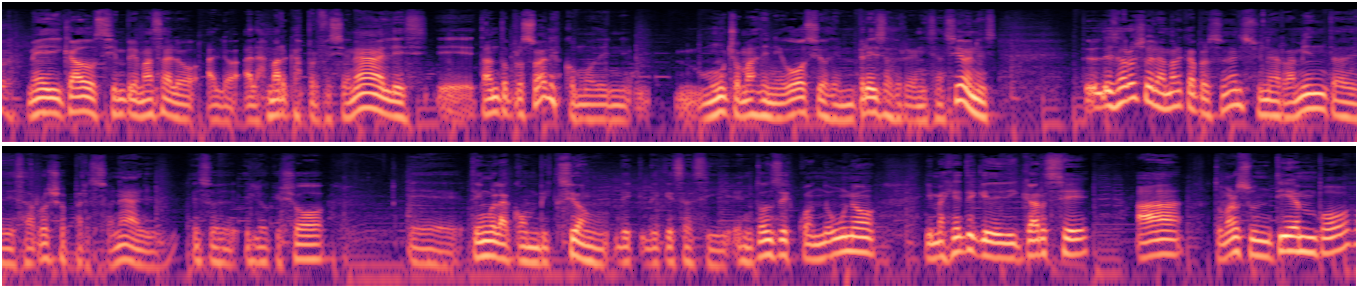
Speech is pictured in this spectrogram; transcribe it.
me he dedicado siempre más a, lo, a, las marcas profesionales, eh, tanto personales como de mucho más de negocios, de empresas, de organizaciones, pero el desarrollo de la marca personal es una herramienta de desarrollo personal. Eso es lo que yo eh, tengo la convicción de, que es así. Entonces, cuando uno, imagínate que dedicarse a tomarse un tiempo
